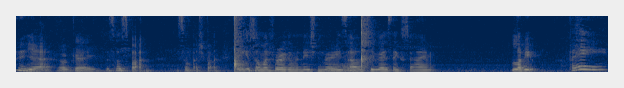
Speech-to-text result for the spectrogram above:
Yeah okay. This was fun. So much fun. Thank you so much for recommendation berries i'll see you guys next time. Love you Bye.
